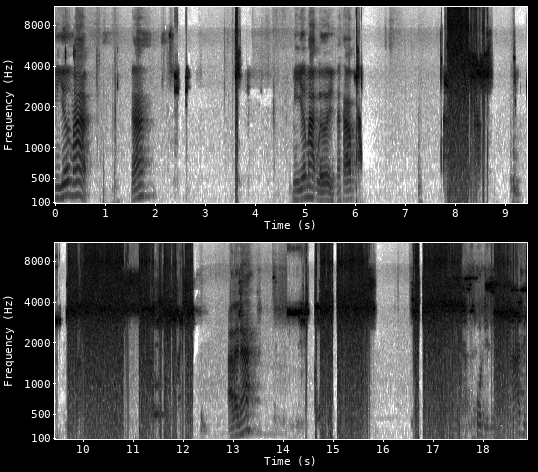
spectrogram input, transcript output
มีเยอะมากนะ มีเยอะมากเลยนะครับอะไรนะ พูดดีๆช้าสิ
